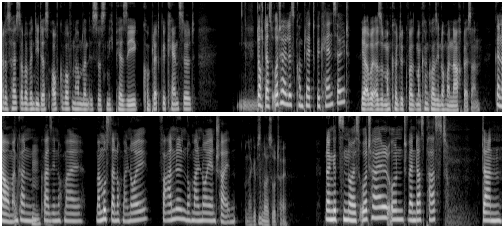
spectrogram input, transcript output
Ah, das heißt aber, wenn die das aufgeworfen haben, dann ist das nicht per se komplett gecancelt. Doch, das Urteil ist komplett gecancelt. Ja, aber also man könnte man kann quasi nochmal nachbessern. Genau, man kann hm. quasi nochmal, man muss dann nochmal neu verhandeln, nochmal neu entscheiden. Und dann gibt es ein neues Urteil. Dann gibt es ein neues Urteil und wenn das passt, dann,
